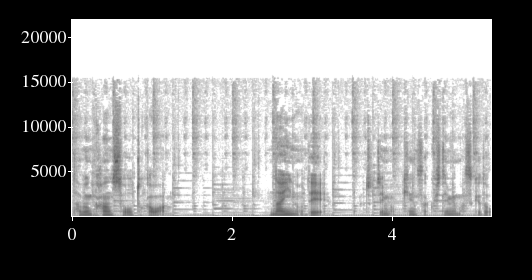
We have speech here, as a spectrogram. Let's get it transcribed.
多分感想とかはないのでちょっと今検索してみますけど。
